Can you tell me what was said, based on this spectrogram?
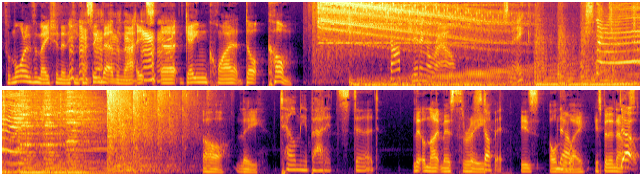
For more information, and if you can sing better than that, it's uh, gamechoir.com. Stop kidding around. Snake? Snake! Oh, Leigh. Tell me about it, stud. Little Nightmares 3 Stop it. is on no. the way. It's been announced. No.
